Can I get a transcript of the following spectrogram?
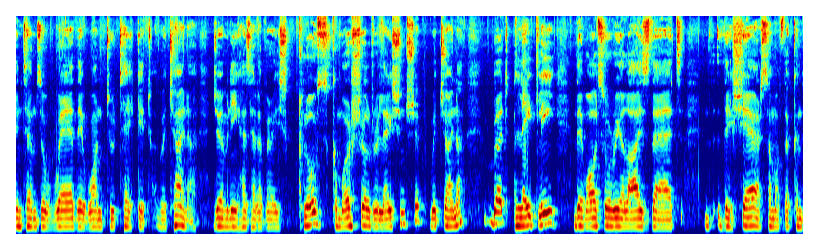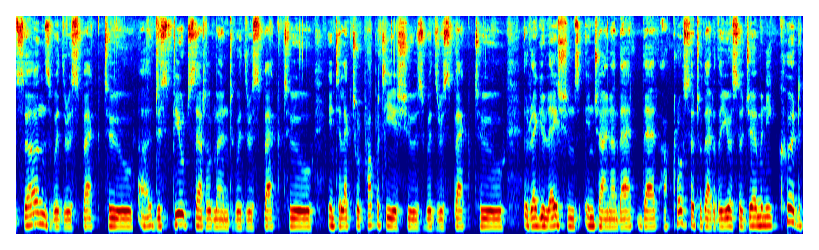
in terms of where they want to take it with China. Germany has had a very close commercial relationship with China, but lately they've also realized that they share some of the concerns with respect to uh, dispute settlement, with respect to intellectual property issues, with respect to regulations in China that, that are closer to that of the US. So Germany could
